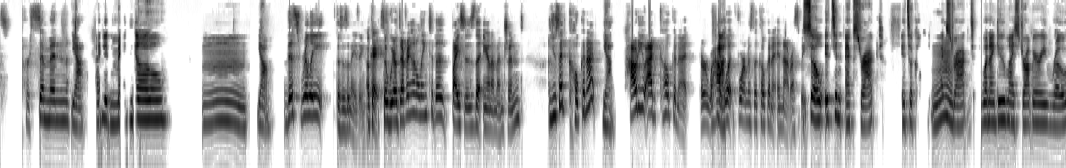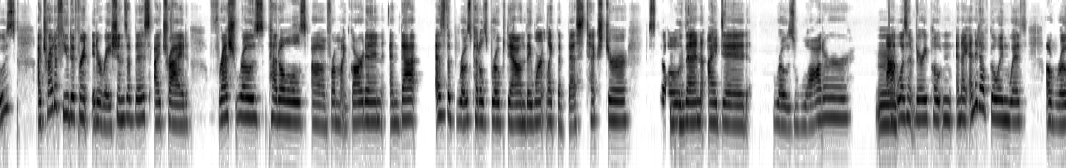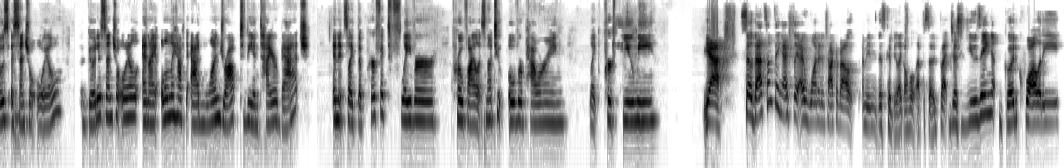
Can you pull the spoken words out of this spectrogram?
persimmon. Yeah, I did mango. Mmm. Yeah, this really this is amazing. Okay, so we're definitely going to link to the spices that Anna mentioned. You said coconut. Yeah. How do you add coconut? or how yeah. what form is the coconut in that recipe? So it's an extract. It's a mm. extract. When I do my strawberry rose, I tried a few different iterations of this. I tried fresh rose petals um, from my garden, and that as the rose petals broke down, they weren't like the best texture. So mm-hmm. then I did rose water Mm. That wasn't very potent. And I ended up going with a rose essential oil, a good essential oil, and I only have to add one drop to the entire batch. And it's like the perfect flavor profile. It's not too overpowering, like perfumy. Yeah. So that's something actually I wanted to talk about. I mean, this could be like a whole episode, but just using good quality,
